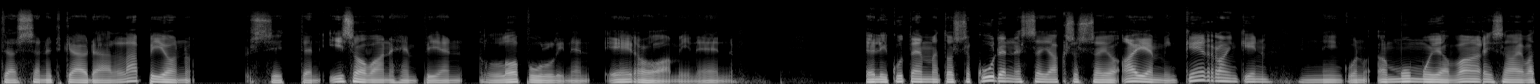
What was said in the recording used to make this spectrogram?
tässä nyt käydään läpi, on sitten isovanhempien lopullinen eroaminen. Eli kuten mä tuossa kuudennessa jaksossa jo aiemmin kerroinkin, niin kun mummu ja vaari saivat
